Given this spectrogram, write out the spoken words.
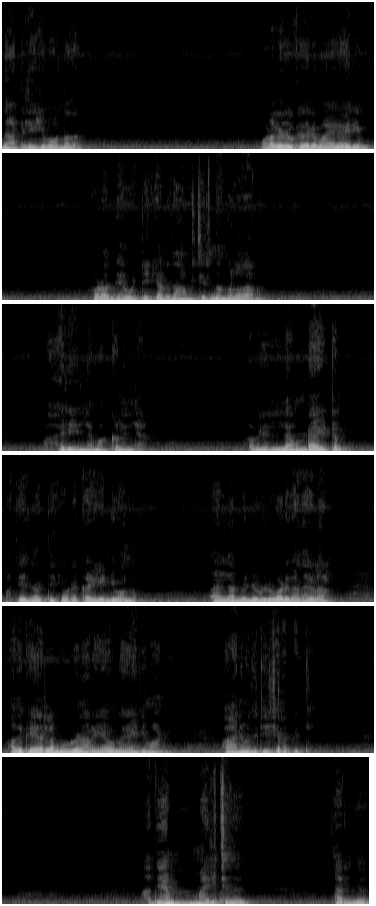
നാട്ടിലേക്ക് പോകുന്നത്. വളരെ ദുഃഖകരമായ കാര്യം അവിടെ അദ്ദേഹം ഒറ്റയ്ക്കാണ് താമസിച്ചിരുന്നെന്നുള്ളതാണ് ഭാര്യയില്ല മക്കളില്ല. അവരെല്ലാം ഉണ്ടായിട്ടും അദ്ദേഹത്തിന് ഒറ്റയ്ക്ക് അവിടെ കഴിയേണ്ടി വന്നു. അതെല്ലാം പിന്നീട് ഒരുപാട് കഥകളാണ്. അത് കേരളം മുഴുവൻ അറിയാവുന്ന കാര്യമാണ്. ഭാനുമതി ടീച്ചറെ പറ്റി. അദ്ദേഹം മരിച്ചത് അറിഞ്ഞ്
